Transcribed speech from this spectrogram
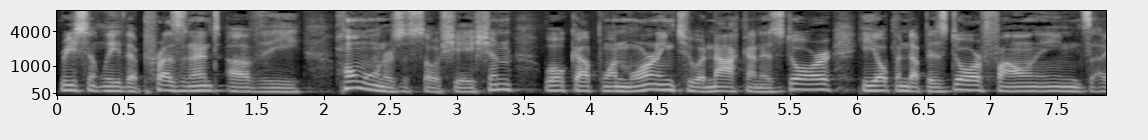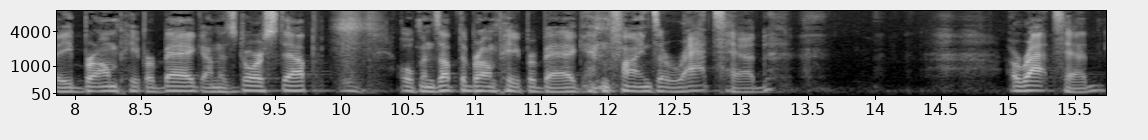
Recently, the president of the Homeowners Association woke up one morning to a knock on his door. He opened up his door, finds a brown paper bag on his doorstep, opens up the brown paper bag, and finds a rat's head. A rat's head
